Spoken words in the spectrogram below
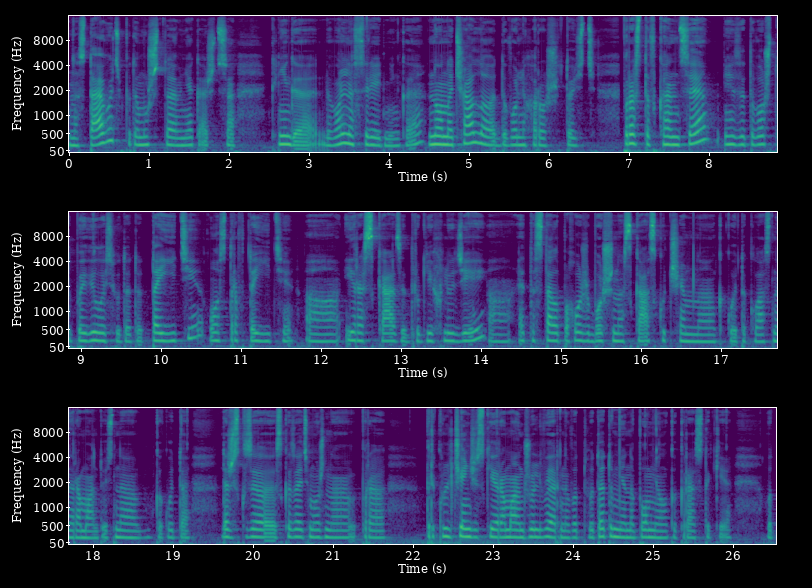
настаивать, потому что, мне кажется, книга довольно средненькая, но начало довольно хорошее. То есть Просто в конце, из-за того, что появилась вот эта Таити, остров Таити, а, и рассказы других людей, а, это стало похоже больше на сказку, чем на какой-то классный роман, то есть на какой-то, даже сказа- сказать можно про приключенческий роман Жюль Верна, вот, вот это мне напомнило как раз-таки вот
